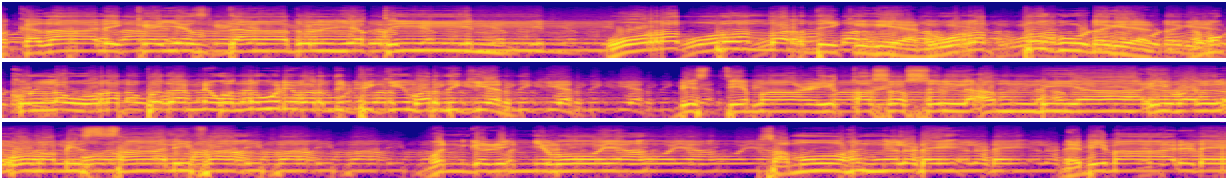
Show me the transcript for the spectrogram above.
ഫകദാലിക യസ്ദാദുൽ യഖീൻ. ഉറപ്പും വർദ്ധിക്കുകയാണ്. ഉറപ്പ് കൂടുകയാണ്. നമുക്കുള്ള ഉറപ്പ് തന്നെ ഒന്നുകൂടി വർദ്ധിപ്പിക്കുക വർദ്ധിക്കുകയാണ്. ബിസ്തിമാഇ വൽ മുൻകഴിഞ്ഞു പോയ സമൂഹങ്ങളുടെ നബിമാരുടെ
